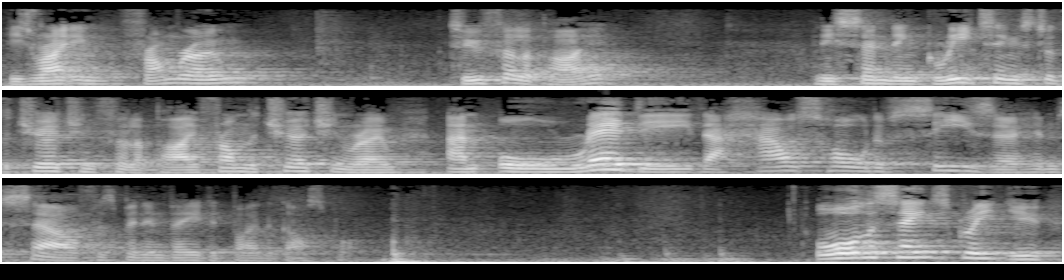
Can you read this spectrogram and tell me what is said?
He's writing from Rome to Philippi and he's sending greetings to the church in Philippi from the church in Rome, and already the household of Caesar himself has been invaded by the gospel. All the saints greet you.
